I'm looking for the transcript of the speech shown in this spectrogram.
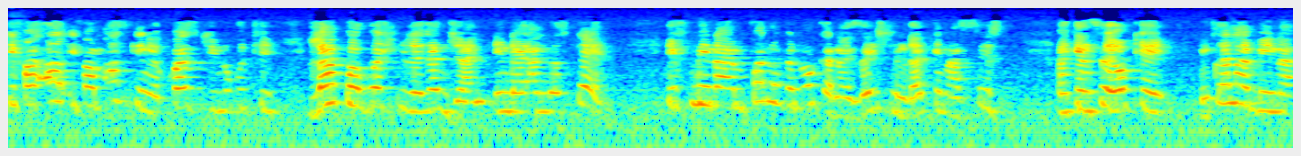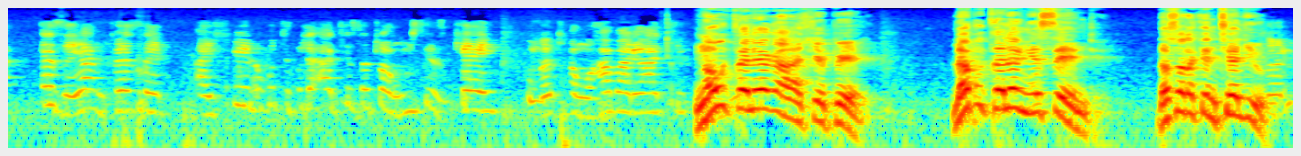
If, I, a- if I'm asking a question, ukuthi, lapha kwehlule kanjani, and I understand. If mina, I'm part of an organization that can assist, I can say, okay, ngicela mina, as a young person, I feel ukuthi kule artist ethiwa ngumsis K, kumbe ethiwa nguhabarati. ngawucele kahle phela lapho ucele ngesende that's what i can tell you Sorry?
